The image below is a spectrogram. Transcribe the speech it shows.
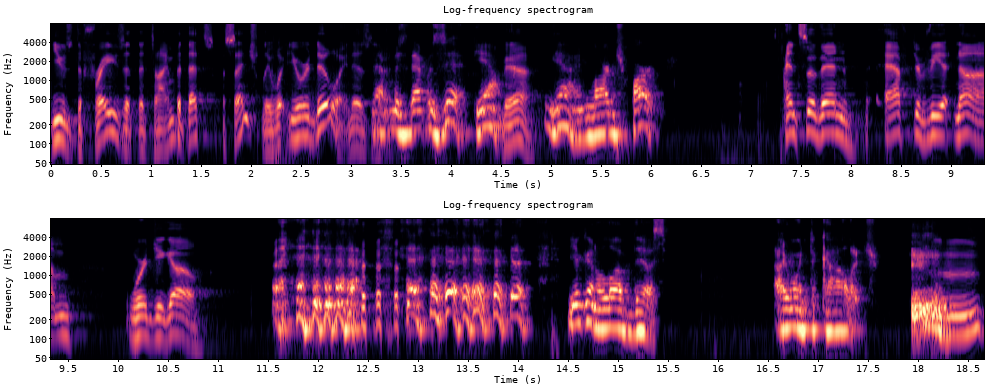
use the phrase at the time, but that's essentially what you were doing, isn't That it? was that was it. Yeah. Yeah. Yeah, in large part. And so then after Vietnam, where'd you go? You're going to love this. I went to college.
